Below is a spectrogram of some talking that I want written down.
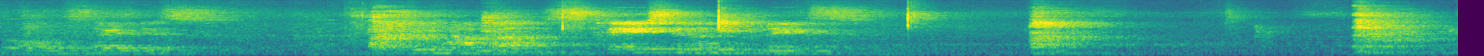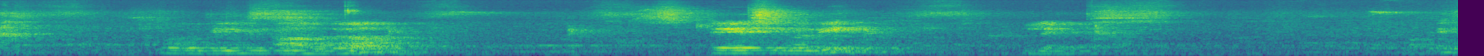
So outside this, we have a stationary blades. So these are the stationary blades. Okay.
